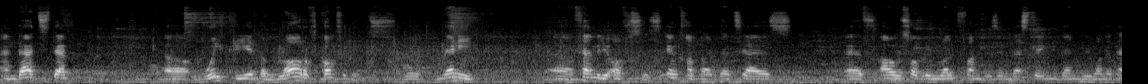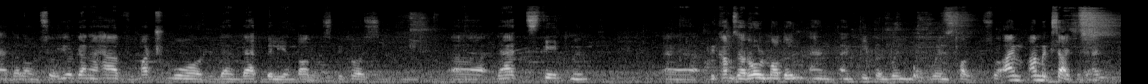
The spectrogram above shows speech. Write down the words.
And that step uh, will create a lot of confidence with many uh, family offices in Qatar that says if our sovereign wealth fund is investing, then we want to tag along. So you're going to have much more than that billion dollars because uh, that statement uh, becomes a role model and, and people will, will follow. So I'm, I'm excited. And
